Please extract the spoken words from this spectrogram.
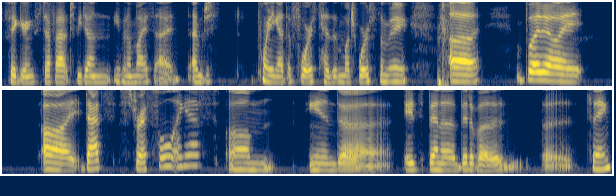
figuring stuff out to be done, even on my side. I'm just pointing out that Forrest has it much worse than me. uh, but uh, uh, that's stressful, I guess. Um, and uh, it's been a bit of a, a thing,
